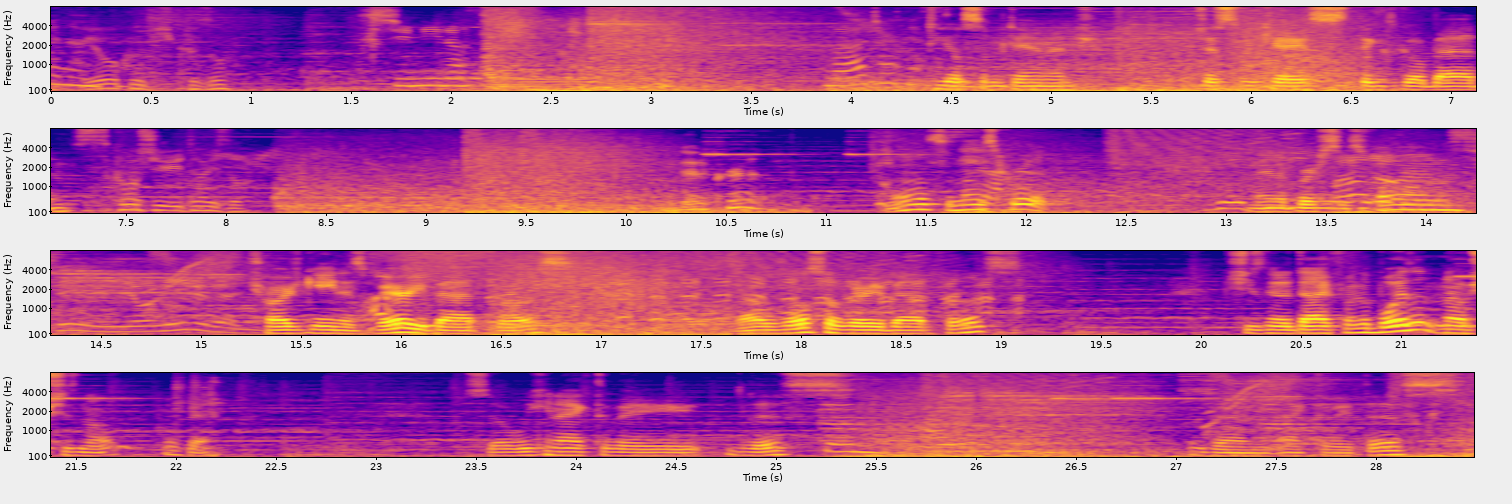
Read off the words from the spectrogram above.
deal some damage just in case things go bad. You got a crit. Well, it's a nice crit. Mana burst is fine. Charge gain is very bad for us. That was also very bad for us. She's gonna die from the poison? No, she's not. Okay. So we can activate this. Then activate this.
